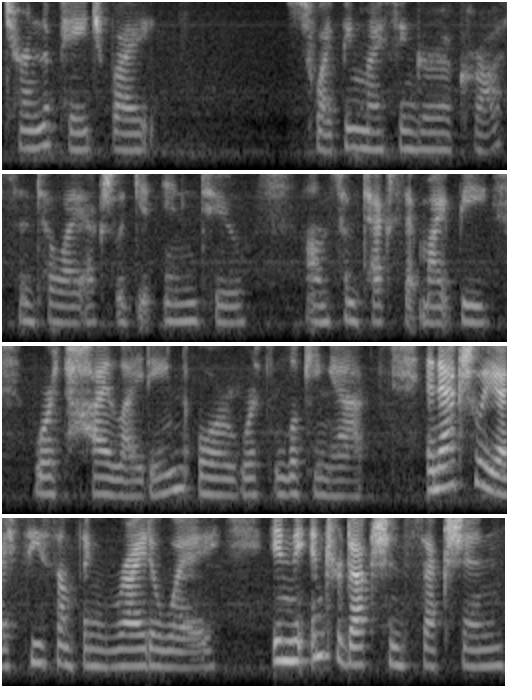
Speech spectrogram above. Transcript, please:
turn the page by swiping my finger across until I actually get into um, some text that might be worth highlighting or worth looking at. And actually I see something right away. In the introduction section,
